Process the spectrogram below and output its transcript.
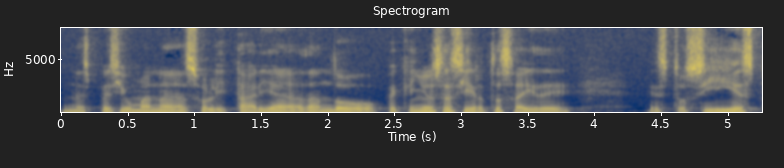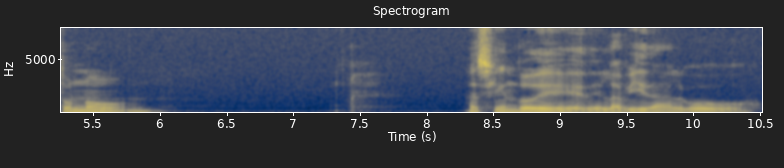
Una especie humana solitaria dando pequeños aciertos ahí de esto sí, esto no, haciendo de, de la vida algo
